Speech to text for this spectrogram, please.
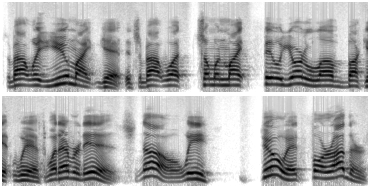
It's about what you might get. It's about what someone might fill your love bucket with, whatever it is. No, we do it for others.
